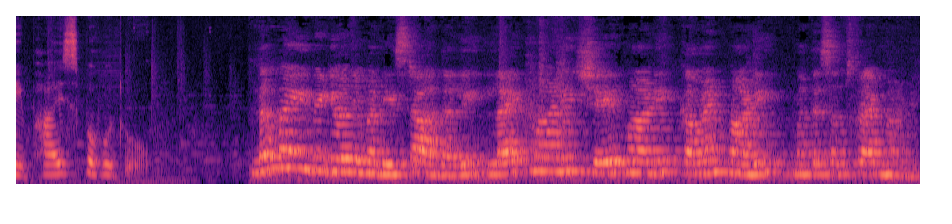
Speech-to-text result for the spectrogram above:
ನಿಭಾಯಿಸಬಹುದು. ನಮ್ಮ ಈ ವಿಡಿಯೋ ನಿಮಗೆ ಇಷ್ಟ ಆದಲ್ಲಿ ಲೈಕ್ ಮಾಡಿ, ಶೇರ್ ಮಾಡಿ, ಕಮೆಂಟ್ ಮಾಡಿ ಮತ್ತೆ ಸಬ್ಸ್ಕ್ರೈಬ್ ಮಾಡಿ.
